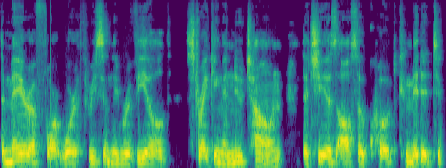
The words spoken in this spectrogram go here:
The mayor of Fort Worth recently revealed, striking a new tone, that she is also, quote, committed to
